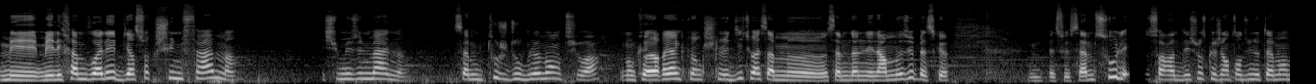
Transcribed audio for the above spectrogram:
Mais, les femmes voilées, bien sûr que je suis une femme, je suis musulmane. Ça me touche doublement, tu vois. Donc euh, rien que quand je le dis, tu vois, ça me, ça me donne les larmes aux yeux parce que parce que ça me saoule. Enfin, des choses que j'ai entendues notamment,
